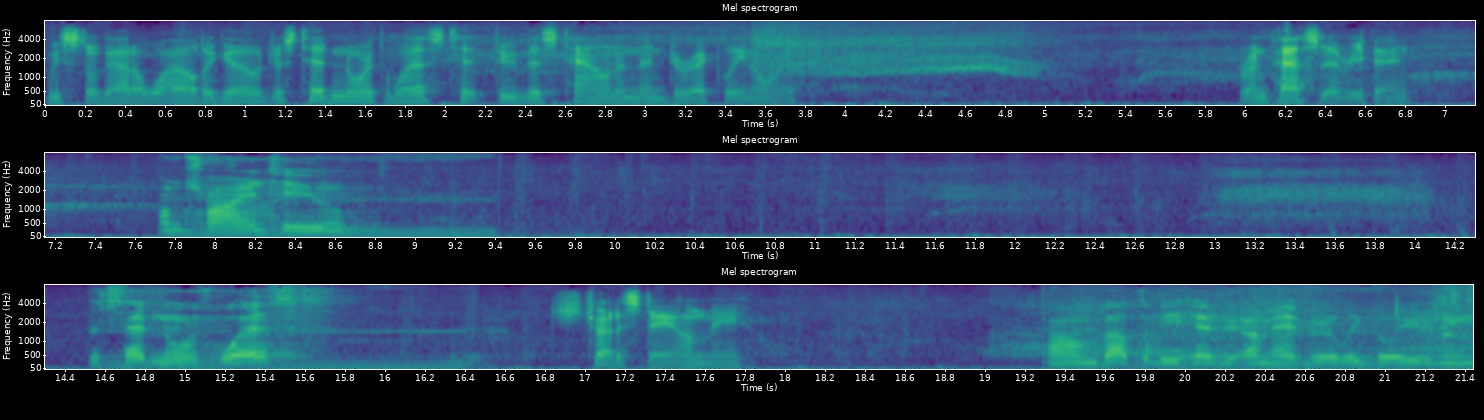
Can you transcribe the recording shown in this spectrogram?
We still got a while to go. Just head northwest, hit through this town, and then directly north. Run past everything. I'm trying to. Just head northwest. Just try to stay on me. I'm about to be heavy. I'm heavily bleeding.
